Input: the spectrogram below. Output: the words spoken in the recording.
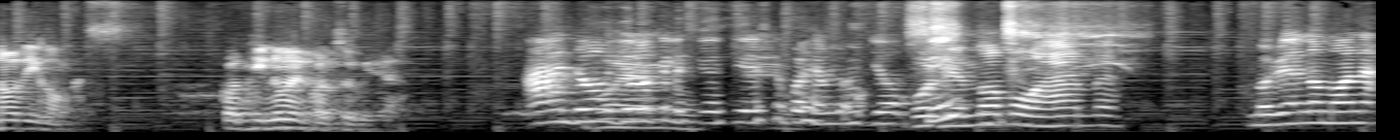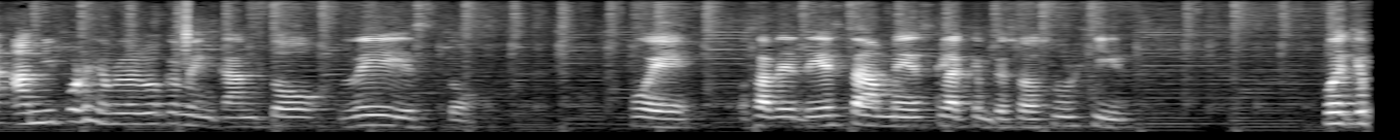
No digo más. Continúen con su vida. Ah, no, yo lo que les quiero decir es que, por ejemplo, yo. Volviendo a Moana. Volviendo a Mona, a mí, por ejemplo, algo que me encantó de esto fue, o sea, de, de esta mezcla que empezó a surgir, fue que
